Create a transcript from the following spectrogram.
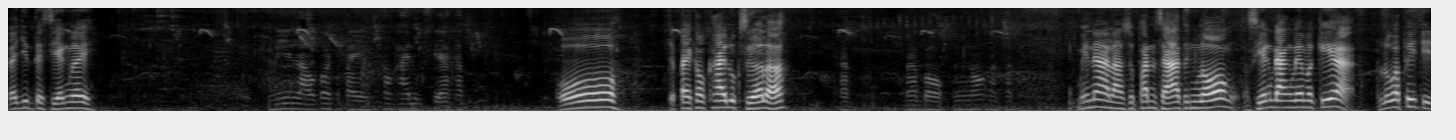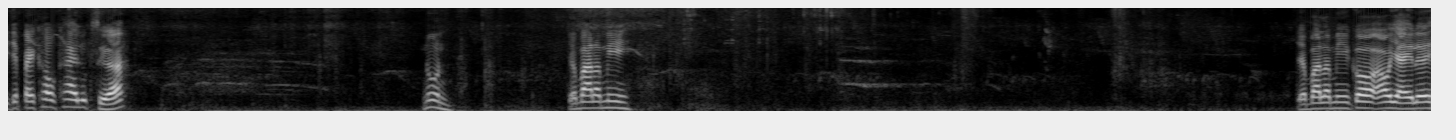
ได้ยินแต่เสียงเลย วันนี้เราก็จะไปเข้าค่ายลูกเสือครับ โอ้ จะไปเข้าค่ายลูกเสือเหรอมาบอกน้องๆกันครับ ไม่น่าล่ะสุพรรณษาถึงร้อง เสียงดังเลยเมื่อกี้อะรู้ว่าพี่จิจะไปเข้าค่ายลูกเสือ นู่น เจ้าบารมีเจ้าบารมีก็เอาใหญ่เลย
